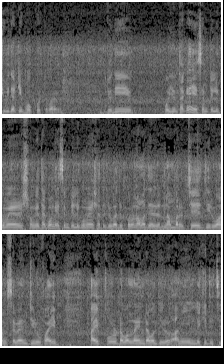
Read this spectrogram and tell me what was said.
সুবিধাটি ভোগ করতে পারেন। যদি প্রয়োজন থাকে এস এম টেলিকমের সঙ্গে থাকুন। এস এম টেলিকমের সাথে যোগাযোগ করুন। আমাদের নাম্বার হচ্ছে zero one seven zero five five four double nine double zero আমি লিখে দিচ্ছি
